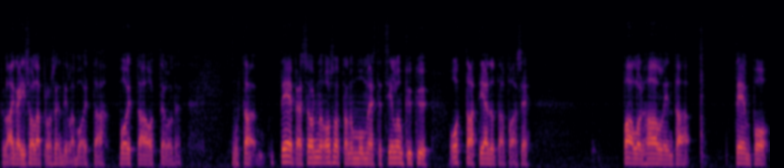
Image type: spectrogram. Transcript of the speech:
kyllä aika isolla prosentilla voittaa, voittaa ottelut. Et Mutta TPS on osoittanut mun mielestä, että sillä on kyky ottaa tietotapaa se pallon hallinta, tempo,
